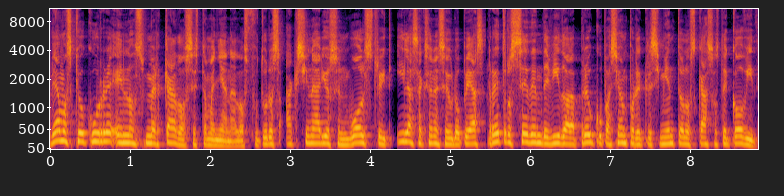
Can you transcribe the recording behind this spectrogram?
Veamos qué ocurre en los mercados esta mañana. Los futuros accionarios en Wall Street y las acciones europeas retroceden debido a la preocupación por el crecimiento de los casos de COVID.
